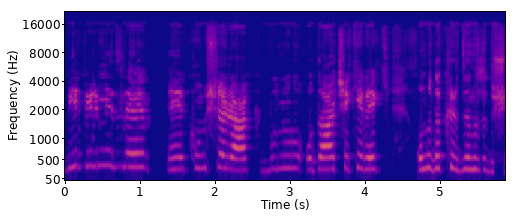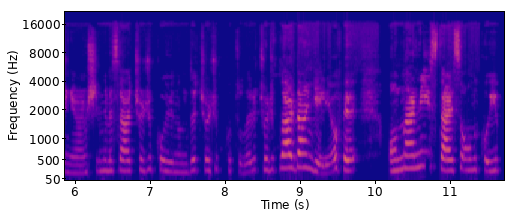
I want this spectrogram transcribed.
birbirimizle e, konuşarak bunu odağa çekerek onu da kırdığımızı düşünüyorum. Şimdi mesela çocuk oyununda çocuk kutuları çocuklardan geliyor ve onlar ne isterse onu koyup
